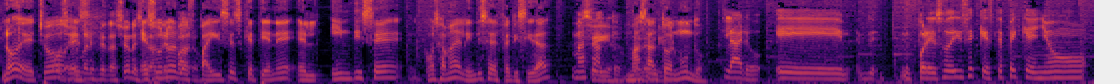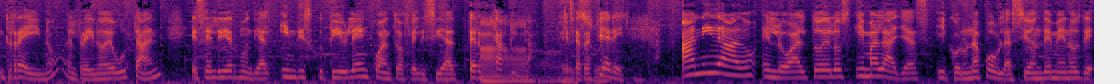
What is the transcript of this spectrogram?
no, de hecho, O sea, hay es, manifestaciones, es están uno de de los países que tiene el índice, ¿cómo se llama? El índice de felicidad Más Sí. alto. más alto del mundo. Claro, eh, por eso dice que este pequeño reino, el reino de Bután, es el líder mundial indiscutible en cuanto a felicidad per Ah, cápita. Se refiere. es. Anidado en lo alto de los Himalayas y con una población de menos de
